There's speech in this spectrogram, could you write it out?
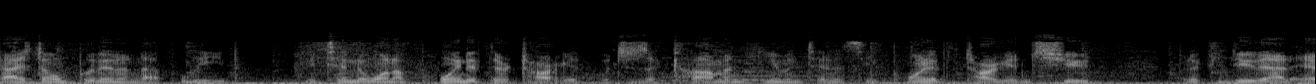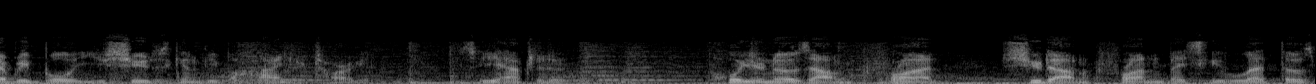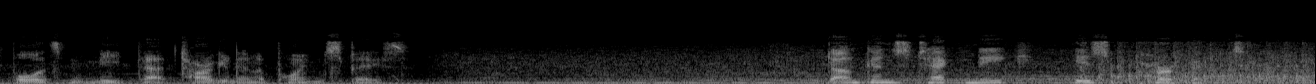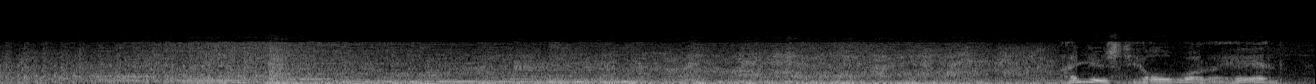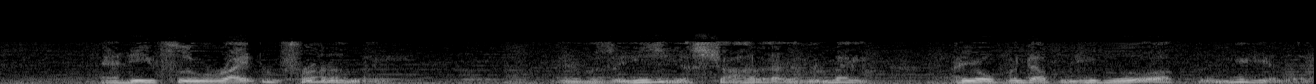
Guys don't put in enough lead. They tend to want to point at their target, which is a common human tendency. Point at the target and shoot. But if you do that, every bullet going to be behind your target. So you have to pull your nose out in front, shoot out in front, basically let those bullets meet that target in a point space. Duncan's technique is perfect. Just held one ahead, and he flew right in front of me. It was the easiest shot I ever made. I opened up and he blew up immediately.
